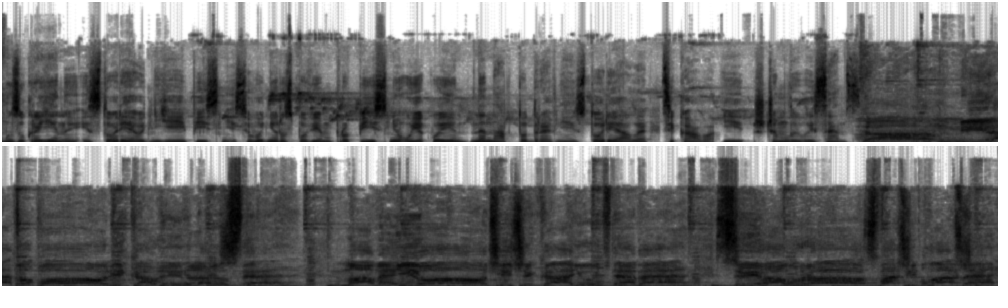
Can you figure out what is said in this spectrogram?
Ми з України. Історія однієї пісні. Сьогодні розповім про пісню, у якої не надто древня історія, але цікава і щемливий сенс. Там біля тополі калина росте, мамині очі чекають тебе, сила у розпачі плаче,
